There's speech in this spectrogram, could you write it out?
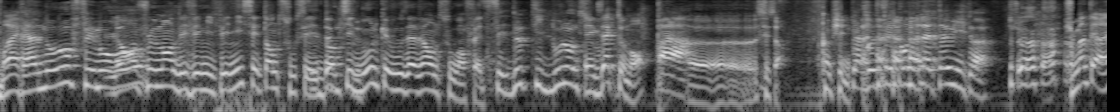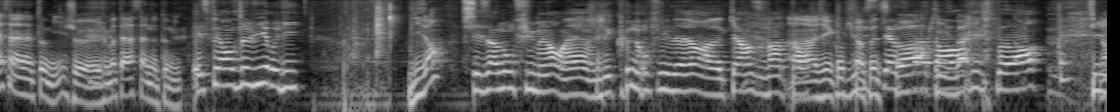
Bref. Préanaux, fémoraux. Le renflement des hémipénis c'est en dessous. C'est deux petites boules que vous avez en dessous en fait. C'est deux petites boules en dessous. Exactement. Voilà. Euh, c'est ça. Comme chez nous. T'as bossé ton anatomie, toi. Je m'intéresse à l'anatomie. Je, je m'intéresse à l'anatomie. Espérance de vie, Rudy. 10 ans Chez un non-fumeur, ouais, un géco non-fumeur, euh, 15-20 ans. Un géco qui fait un peu de 10, sport, 15, qui se 20 bat. du sport. Tu- Non,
